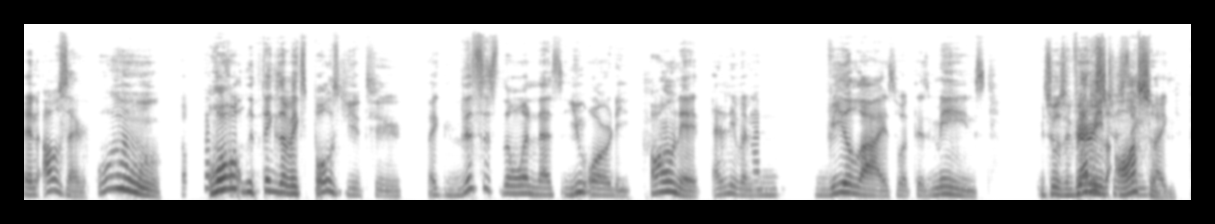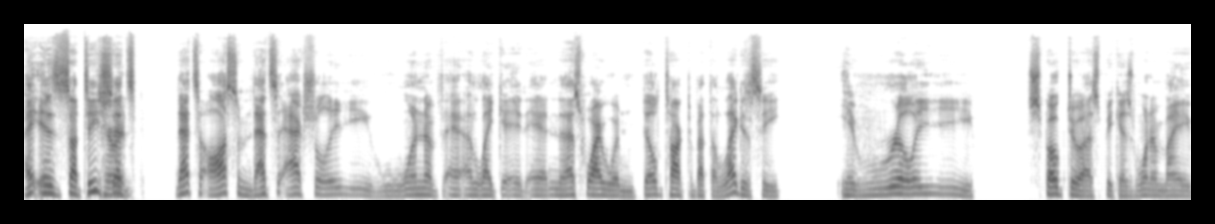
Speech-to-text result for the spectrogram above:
And I was like, ooh, all the things I've exposed you to, like this is the one that's you already own it. I didn't even realize what this means. So it was very that is interesting. awesome. Like, I- As Satish, parent- that's that's awesome. That's actually one of uh, like it, and that's why when Bill talked about the legacy, it really spoke to us because one of my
